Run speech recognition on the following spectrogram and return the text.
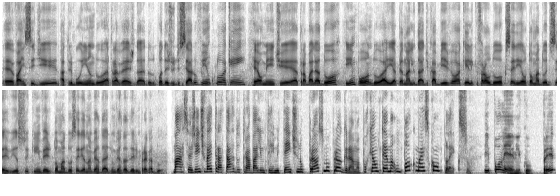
é, vai incidir atribuindo através da, do Poder Judiciário o vínculo a quem realmente é trabalhador e impondo aí a penalidade cabível àquele que fraudou, que seria o tomador de serviço e que em vez de tomador seria na verdade um verdadeiro empregador. Márcio, a gente vai tratar do trabalho intermitente no próximo programa, porque é um tema um pouco mais complexo. E polêmico. Pre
